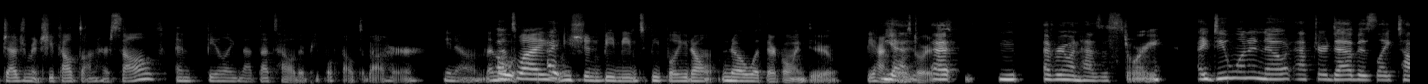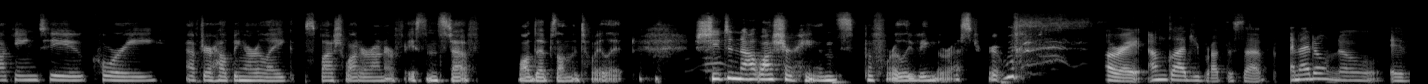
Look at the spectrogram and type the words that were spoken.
judgment she felt on herself and feeling that that's how other people felt about her you know? And that's oh, why I, you shouldn't be mean to people. You don't know what they're going through behind yeah, closed doors. uh, everyone has a story. I do want to note after deb is like talking to corey after helping her like splash water on her face and stuff while deb's on the toilet she did not wash her hands before leaving the restroom. All right i'm glad you brought this up. And i don't know if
